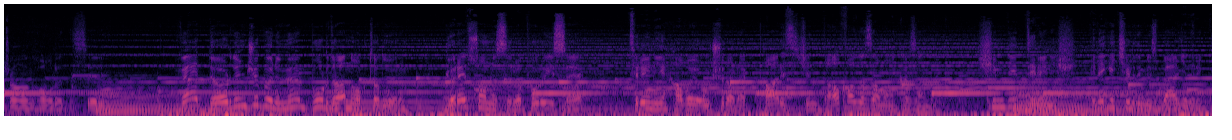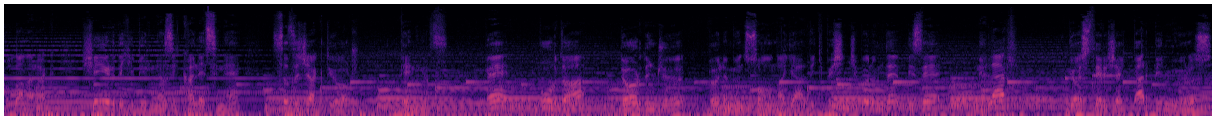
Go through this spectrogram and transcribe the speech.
stronghold in the city. Ve dördüncü bölümü burada noktalıyorum. Görev sonrası raporu ise treni havaya uçurarak Paris için daha fazla zaman kazandık. Şimdi direniş, ele geçirdiğimiz belgeleri kullanarak şehirdeki bir Nazi kalesine sızacak diyor Daniels. Ve burada dördüncü bölümün sonuna geldik. Beşinci bölümde bize neler gösterecekler bilmiyoruz.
